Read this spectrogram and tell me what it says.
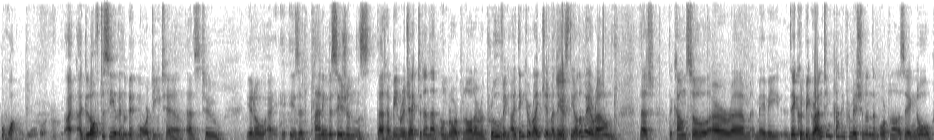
what I, I'd love to see a little bit more detail as to, you know, uh, is it planning decisions that have been rejected and that An Bord Pleanála are approving? I think you're right, Jim. I think Yeah. it's the other way around that the council are um, maybe they could be granting planning permission and the Bord Pleanála saying no.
